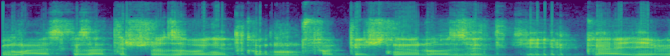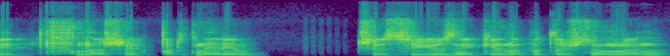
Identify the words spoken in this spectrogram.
Маю сказати, що за винятком фактичної розвідки, яка є від наших партнерів чи союзників на поточний момент,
